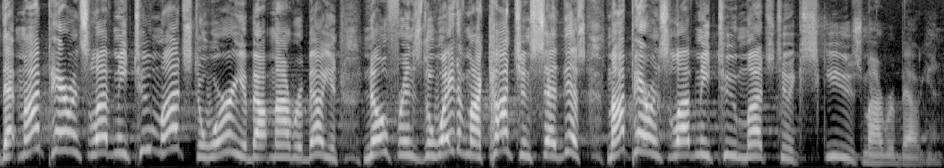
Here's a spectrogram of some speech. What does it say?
that my parents loved me too much to worry about my rebellion. No, friends, the weight of my conscience said this my parents loved me too much to excuse my rebellion.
